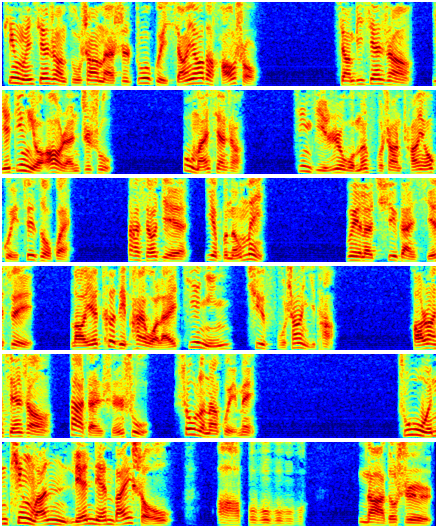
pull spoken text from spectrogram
听闻先生祖上乃是捉鬼降妖的好手，想必先生也定有傲然之术。不瞒先生，近几日我们府上常有鬼祟作怪，大小姐夜不能寐。为了驱赶邪祟，老爷特地派我来接您去府上一趟，好让先生大展神术，收了那鬼魅。”朱文听完，连连摆手。啊不不不不不，那都是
